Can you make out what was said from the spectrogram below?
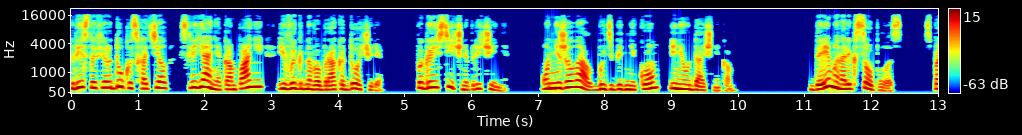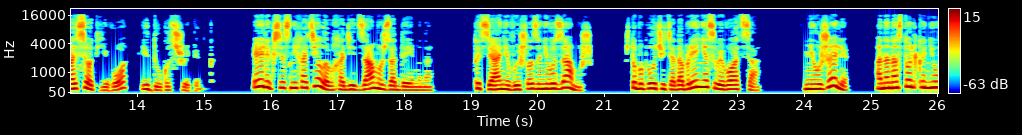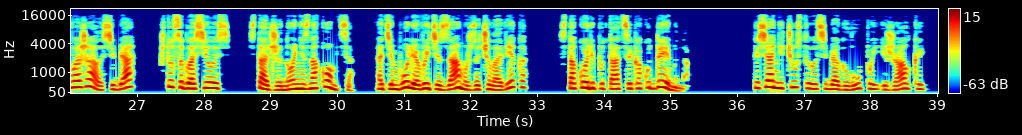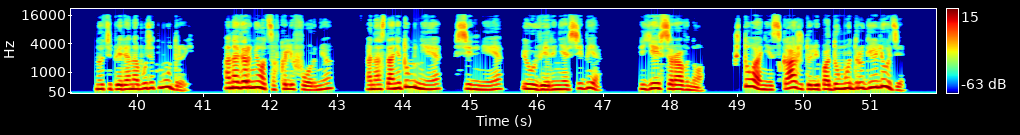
Кристофер Дукас хотел слияния компаний и выгодного брака дочери по эгоистичной причине. Он не желал быть бедняком и неудачником. Деймон Алексополос спасет его и Дукас Шиппинг. Эликсис не хотела выходить замуж за Деймона. Кассиане вышла за него замуж, чтобы получить одобрение своего отца. Неужели она настолько не уважала себя, что согласилась стать женой незнакомца, а тем более выйти замуж за человека с такой репутацией, как у Дэймона. Кися не чувствовала себя глупой и жалкой, но теперь она будет мудрой. Она вернется в Калифорнию, она станет умнее, сильнее и увереннее в себе. Ей все равно, что они скажут или подумают другие люди.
